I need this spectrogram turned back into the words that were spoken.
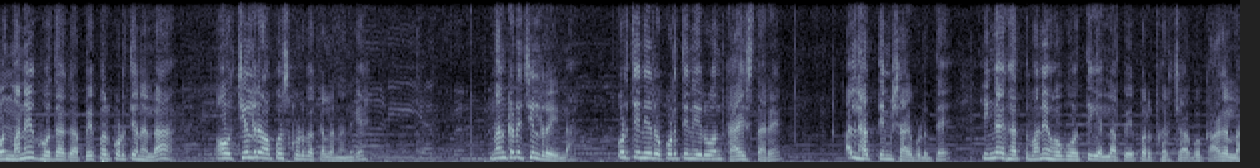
ಒಂದು ಮನೆಗೆ ಹೋದಾಗ ಪೇಪರ್ ಕೊಡ್ತೀನಲ್ಲ, ಅವ್ರು ಚಿಲ್ಲರೆ ವಾಪಸ್ ಕೊಡಬೇಕಲ್ಲ ನನಗೆ? ನನ್ನ ಕಡೆ ಚಿಲ್ಲರೆ ಇಲ್ಲ. ಕೊಡ್ತೀನಿರು ಕೊಡ್ತೀನಿರು ಅಂತ ಕಾಯಿಸ್ತಾರೆ. ಅಲ್ಲಿ ಹತ್ತು ನಿಮಿಷ ಆಗಿಬಿಡುತ್ತೆ. ಹಿಂಗಾಗಿ ಹತ್ತು ಮನೆ ಹೋಗೋ ಹೊತ್ತಿಗೆ ಎಲ್ಲ ಪೇಪರ್ ಖರ್ಚಾಗೋಕ್ಕಾಗಲ್ಲ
